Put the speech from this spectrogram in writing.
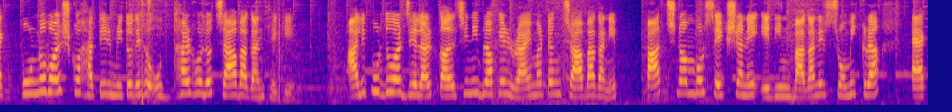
এক পূর্ণবয়স্ক হাতির মৃতদেহ উদ্ধার হলো চা বাগান থেকে। আলিপুরদুয়ার জেলার কালচিনি ব্লকের রায়মাটাং চা বাগানে পাঁচ নম্বর সেকশনে এদিন বাগানের শ্রমিকরা এক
